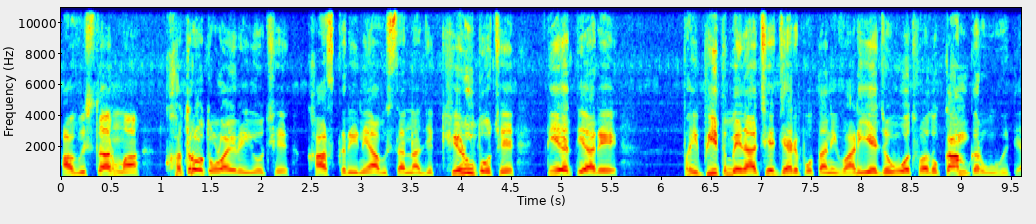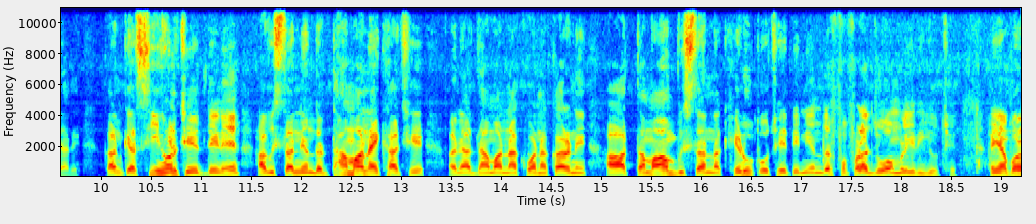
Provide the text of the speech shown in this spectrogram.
આ વિસ્તારમાં ખતરો તોળાઈ રહ્યો છે. ખાસ કરીને આ વિસ્તારના જે ખેડૂતો છે તે અત્યારે ભયભીત બેના છે જ્યારે પોતાની વાડીએ જવું અથવા તો કામ કરવું હોય ત્યારે. કારણ કે આ સિંહણ છે તેણે આ વિસ્તારની અંદર ધામા નાખ્યા છે અને આ ધામા નાખવાના કારણે આ તમામ વિસ્તારના ખેડૂતો છે તેની અંદર ફફડાટ જોવા મળી રહ્યો છે. અહીંયા પર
